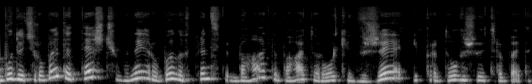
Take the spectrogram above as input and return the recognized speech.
будуть робити те, що вони робили в принципі багато-багато років вже і продовжують робити.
